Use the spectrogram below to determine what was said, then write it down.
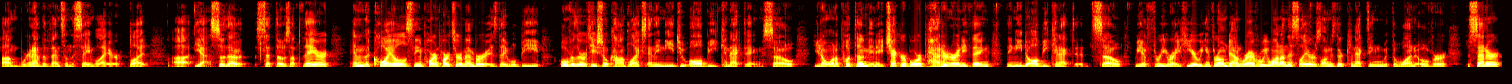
Um, we're gonna have the vents on the same layer, but uh, yeah, so set those up there. And then the coils, the important part to remember is they will be over the rotational complex and they need to all be connecting. So you don't want to put them in a checkerboard pattern or anything. They need to all be connected. So we have three right here. We can throw them down wherever we want on this layer as long as they're connecting with the one over the center.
